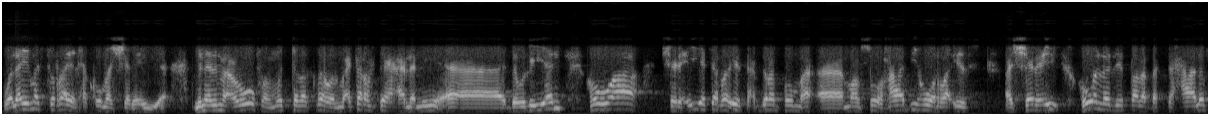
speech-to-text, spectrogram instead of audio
ولا يمثل راي الحكومة الشرعية، من المعروف والمتفق به والمعترف به عالميا آه، دوليا هو شرعية الرئيس عبد الرب آه، منصور هادي هو الرئيس الشرعي هو الذي طلب التحالف،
